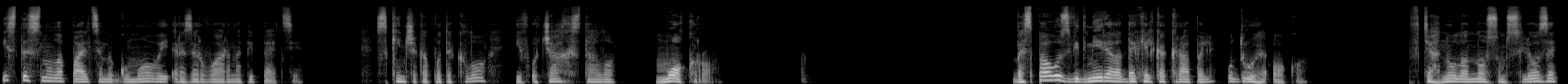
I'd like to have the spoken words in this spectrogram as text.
і стиснула пальцями гумовий резервуар на піпеці. З кінчика потекло, і в очах стало мокро. Без пауз відміряла декілька крапель у друге око, втягнула носом сльози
